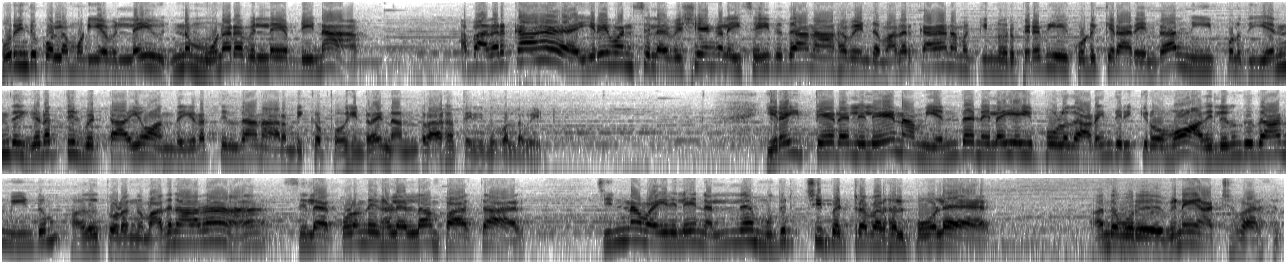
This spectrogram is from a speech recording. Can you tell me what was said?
புரிந்து கொள்ள முடியவில்லை இன்னும் உணரவில்லை அப்படின்னா அப்போ அதற்காக இறைவன் சில விஷயங்களை செய்துதான் ஆக வேண்டும். அதற்காக நமக்கு இன்னொரு பிறவியை கொடுக்கிறார் என்றால் நீ இப்பொழுது எந்த இடத்தில் விட்டாயோ அந்த இடத்தில் தான் ஆரம்பிக்கப் போகின்றாய் நன்றாக தெரிந்து கொள்ள வேண்டும். இறை தேடலிலே நாம் எந்த நிலையை இப்பொழுது அடைந்திருக்கிறோமோ அதிலிருந்து தான் மீண்டும் அது தொடங்கும். அதனால தான் சில குழந்தைகள் எல்லாம் பார்த்தால் சின்ன வயதிலே நல்ல முதிர்ச்சி பெற்றவர்கள் போல அந்த ஒரு வினையாற்றுவார்கள்.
